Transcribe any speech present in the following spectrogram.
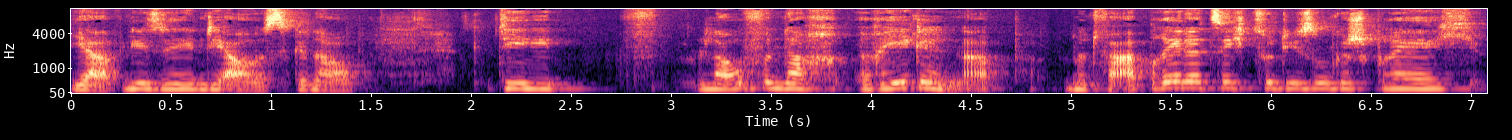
Ja, wie sehen die aus? Genau. Die laufen nach Regeln ab. Man verabredet sich zu diesem Gespräch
